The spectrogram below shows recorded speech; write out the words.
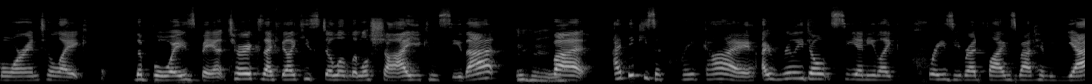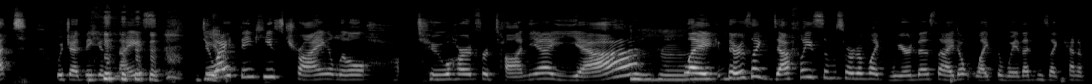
more into like the boys' banter because I feel like he's still a little shy. You can see that, Mhm. but I think he's a great guy. I really don't see any like crazy red flags about him yet, which I think is nice. Do Yeah. I think he's trying a little too hard for Tanya? Yeah. Mhm. Like there's like definitely some sort of like weirdness that I don't like the way that he's like kind of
